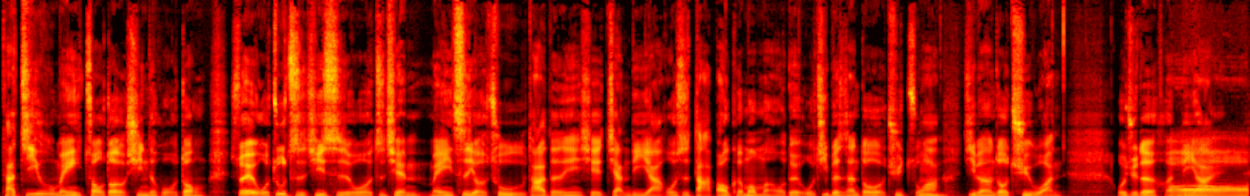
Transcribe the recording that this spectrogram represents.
它几乎每一周都有新的活动，所以我珠子其实我之前每一次有出它的那些奖励啊，或是打宝可梦嘛，我对我基本上都有去抓，嗯，基本上都有去玩，我觉得很厉害。哦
